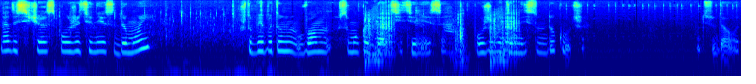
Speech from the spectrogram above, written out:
Надо сейчас положить лес домой, чтобы я потом вам смог отдать эти леса. Положу в отдельный сундук лучше. Вот сюда вот.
